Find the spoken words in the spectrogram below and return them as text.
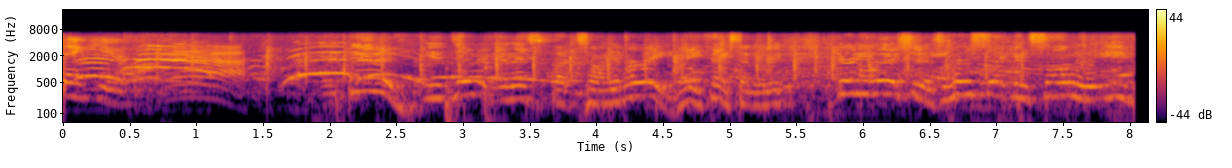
Thank you. You did it. You did it. And that's uh, Tony Marie. Hey, thanks, Tony Marie. Dirty Licious, her second song of the evening.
